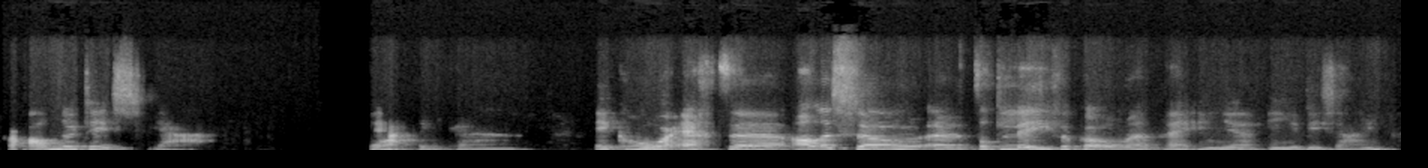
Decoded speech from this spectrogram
veranderd is. Ja, ja ik, uh, ik hoor echt uh, alles zo uh, tot leven komen hè, in, je, in je design.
